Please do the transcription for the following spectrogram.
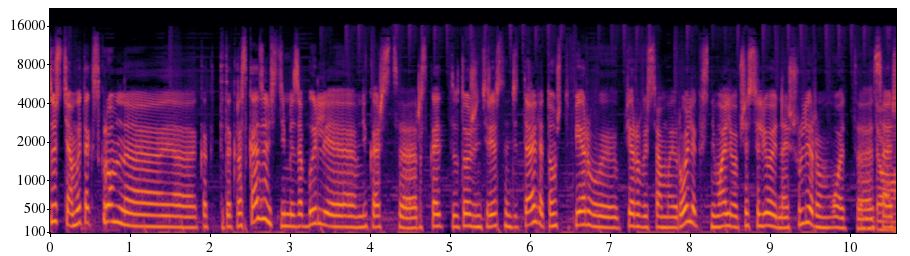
Слушайте, а мы так скромно э, как-то так рассказываем с ними, забыли, мне кажется, рассказать тоже интересную деталь о том, что первый, первый самый ролик снимали вообще с Ильей Найшулером. Вот, э, Да. Саш,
